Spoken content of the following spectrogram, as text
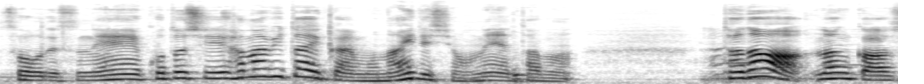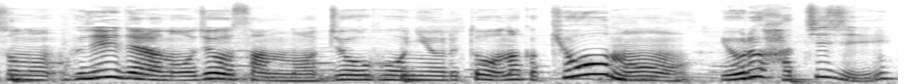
そうですね。今年花火大会もないでしょうね、多分。ただ、なんかその、藤井寺のお嬢さんの情報によると、なんか今日の夜8時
